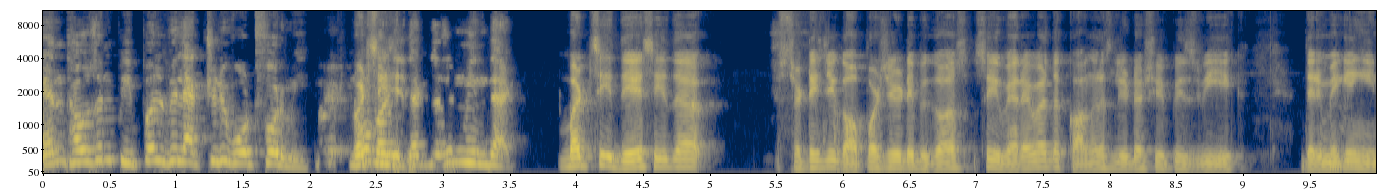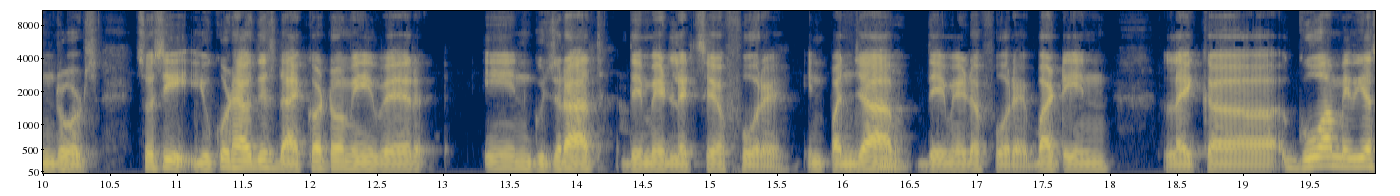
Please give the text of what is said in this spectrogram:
10000 पीपल विल एक्चुअली वोट फॉर मी बट दैट डजंट मीन दैट but see they see the strategic opportunity because see wherever the congress leadership is weak they're mm-hmm. making inroads so see you could have this dichotomy where in gujarat they made let's say a foray in punjab mm-hmm. they made a foray but in like uh, Goa, maybe a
